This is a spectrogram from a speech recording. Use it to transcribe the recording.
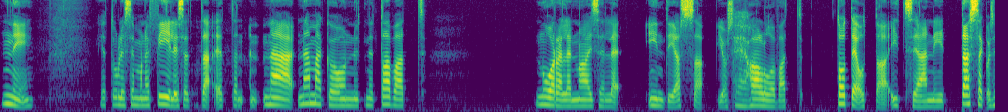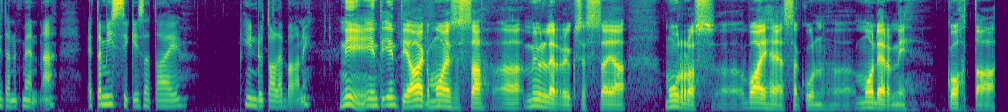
Niin. Ja tuli semmoinen fiilis, että, että nämä, nämäkö on nyt ne tavat nuorelle naiselle Intiassa, jos he haluavat toteuttaa itseään, niin tässäkö sitä nyt mennään? Että missikisa tai hindu-talebaani? Niin, Intia on aikamoisessa äh, myllerryksessä ja murrosvaiheessa, kun äh, moderni kohtaa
